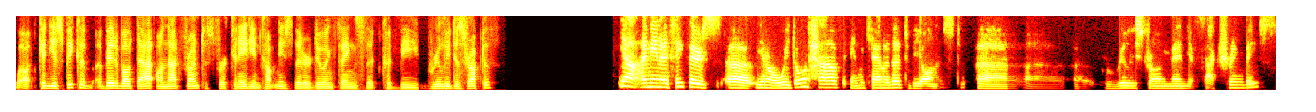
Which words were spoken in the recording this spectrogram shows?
well, can you speak a, a, bit about that on that front for Canadian companies that are doing things that could be really disruptive? Yeah, I mean, I think there's, uh, you know, we don't have in Canada, to be honest, uh, uh, a really strong manufacturing base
